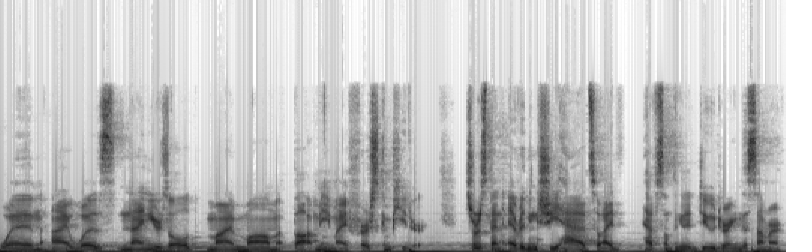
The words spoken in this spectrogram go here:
When I was nine years old, my mom bought me my first computer. Sort of spent everything she had so I'd have something to do during the summer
